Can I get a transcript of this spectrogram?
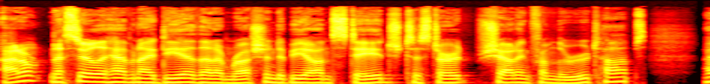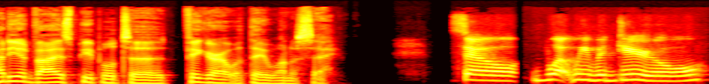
I don't necessarily have an idea that I'm rushing to be on stage to start shouting from the rooftops. How do you advise people to figure out what they want to say? So, what we would do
